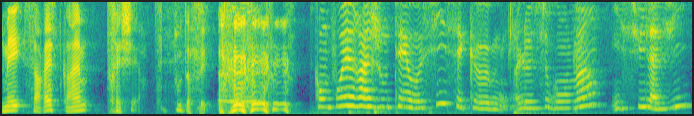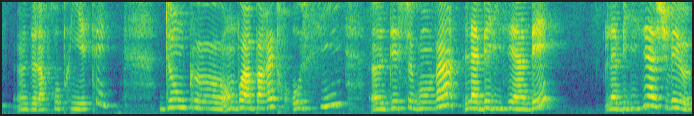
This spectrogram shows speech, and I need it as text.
mais ça reste quand même très cher. Tout à fait. qu'on pourrait rajouter aussi, c'est que le second vin, il suit la vie euh, de la propriété. Donc, euh, on voit apparaître aussi euh, des seconds vins labellisés AB, labellisés HVE.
